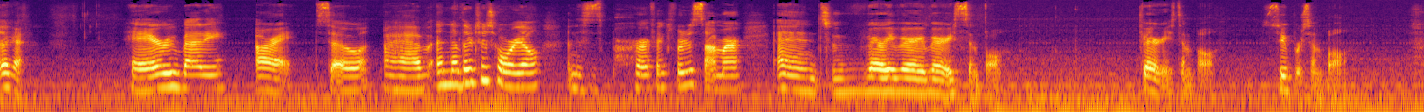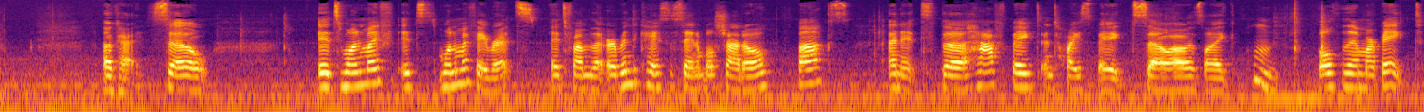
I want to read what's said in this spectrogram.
Okay. Hey everybody. Alright, so I have another tutorial and this is perfect for the summer and it's very, very, very simple. Very simple. Super simple. Okay, so it's one of my it's one of my favorites. It's from the Urban Decay Sustainable Shadow box and it's the half baked and twice baked. So I was like, hmm, both of them are baked.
